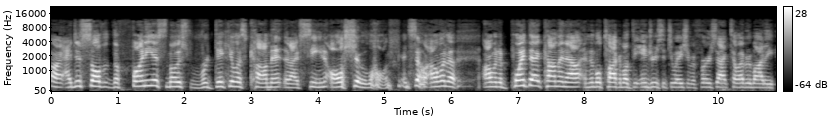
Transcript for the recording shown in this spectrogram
All right, I just saw the, the funniest, most ridiculous comment that I've seen all show long, and so I want to I want to point that comment out, and then we'll talk about the injury situation. But first, Zach, tell everybody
